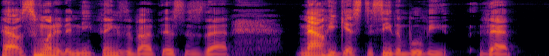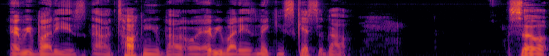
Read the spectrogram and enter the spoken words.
That was one of the neat things about this is that now he gets to see the movie that everybody is uh, talking about or everybody is making skits about. So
